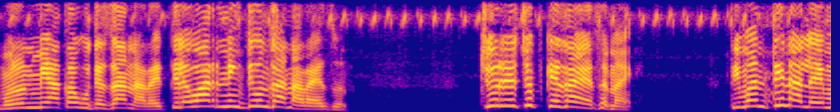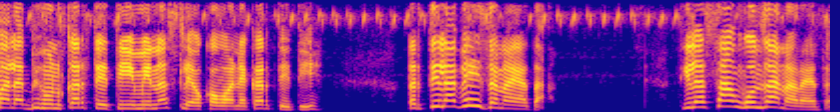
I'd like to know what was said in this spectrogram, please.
म्हणून मी आता उद्या जाणार आहे. तिला वॉर्निंग देऊन जाणार आहे अजून. चुरी चुपके जायचं नाही. ती म्हणती ना लय मला भिवून करते ती मी नसल्यावर कवाने करते ती. तर तिला भ्यायचं नाही आता. तिला सांगून जाणार आहे आता.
